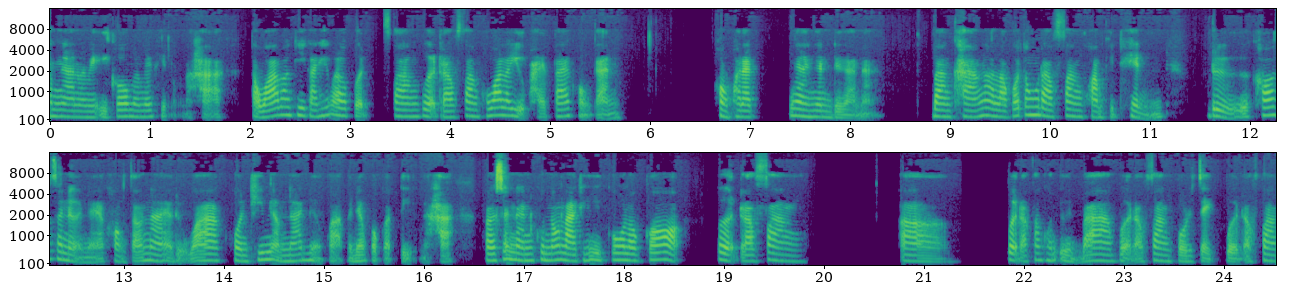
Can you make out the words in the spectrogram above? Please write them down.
ทำงานมันมีอีโก้มันไม่ผิดหรอกนะคะ แต่ว่าบางทีการที่เราเปิดฟังเปิดรับฟังเพราะว่าเราอยู่ภายใต้ของการของพนักงานเงินเดือนอะบางครั้งอะเราก็ต้องรับฟังความคิดเห็น หรือข้อเสนอแนะของเจ้านายหรือว่าคนที่มีอำนาจเหนือกว่าเป็นเรื่องปกตินะคะ เพราะฉะนั้นคุณต้องลาทิ้งอีโก้แล้วก็เปิดรับฟังเปิดรับฟังคนอื่นบ้าง เปิดรับฟังโปรเจกต์เปิดรับฟัง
